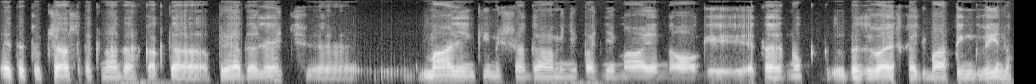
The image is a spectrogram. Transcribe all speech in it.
этот участок надо как-то преодолеть э, маленькими шагами, не поднимая ноги. Это ну, называется ходьба пингвина.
